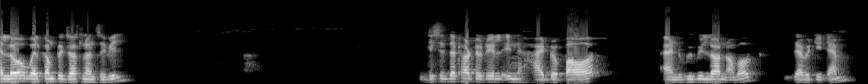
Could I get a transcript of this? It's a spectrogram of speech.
Hello, welcome to Just Learn Civil. This is the third tutorial in hydropower and we will learn about gravity dam.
